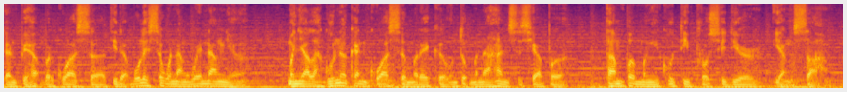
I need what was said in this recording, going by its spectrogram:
dan pihak berkuasa tidak boleh sewenang-wenangnya menyalahgunakan kuasa mereka untuk menahan sesiapa tanpa mengikuti prosedur yang sah.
